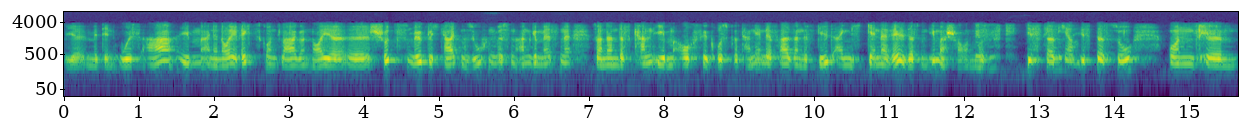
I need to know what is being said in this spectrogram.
wir mit den USA eben eine neue Rechtsgrundlage und neue äh, Schutzmöglichkeiten suchen müssen, angemessene, sondern das kann eben auch für Großbritannien der Fall sein. Das gilt eigentlich generell, dass man immer schauen muss, mhm. ist das ist das so? Und ähm,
